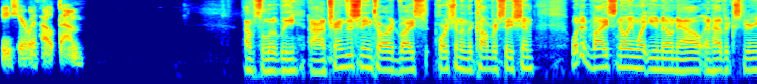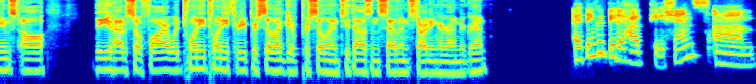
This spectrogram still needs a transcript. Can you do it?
be here without them. Absolutely. Uh, transitioning to our advice portion of the conversation, what advice, knowing what you know now and have experienced all that you have so far, would 2023 Priscilla give Priscilla in 2007 starting her undergrad? I think would be to have patience. Um,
